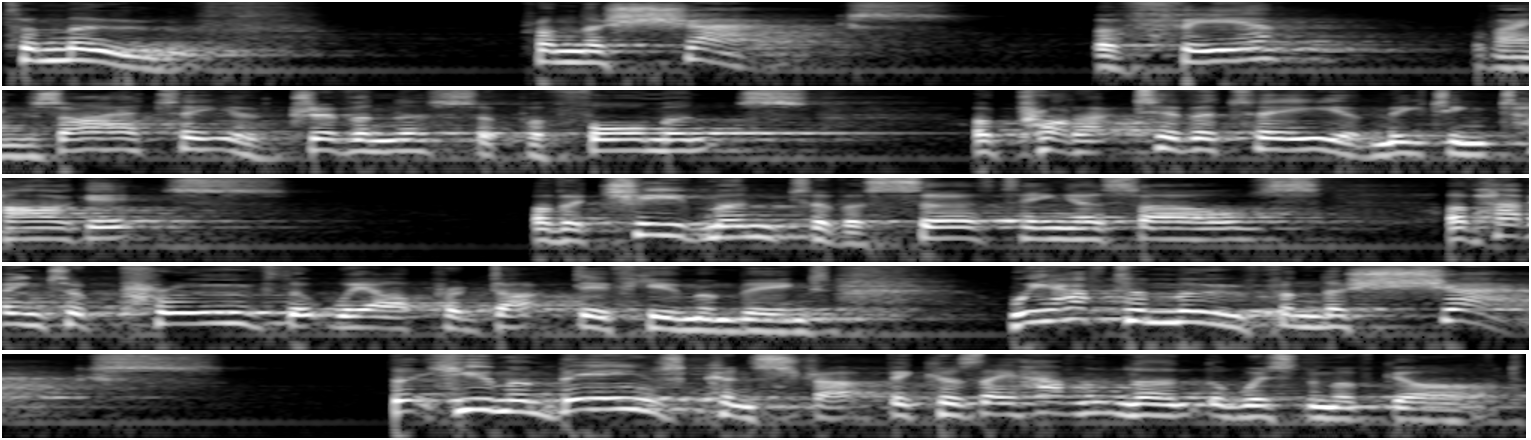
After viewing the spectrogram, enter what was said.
to move from the shacks of fear of anxiety, of drivenness, of performance, of productivity, of meeting targets, of achievement, of asserting ourselves, of having to prove that we are productive human beings. We have to move from the shacks that human beings construct because they haven't learnt the wisdom of God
